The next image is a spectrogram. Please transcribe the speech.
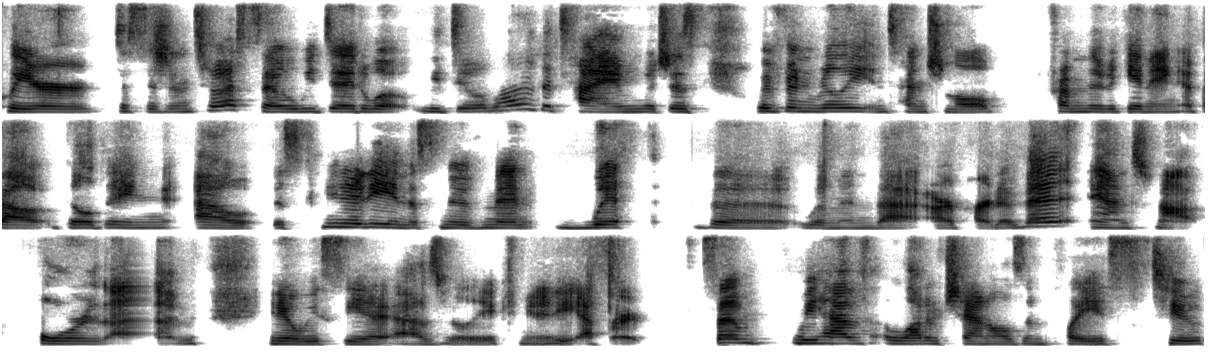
clear decision to us. So we did what we do a lot of the time, which is we've been really intentional from the beginning about building out this community and this movement with the women that are part of it and not for them. You know, we see it as really a community effort. So we have a lot of channels in place to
